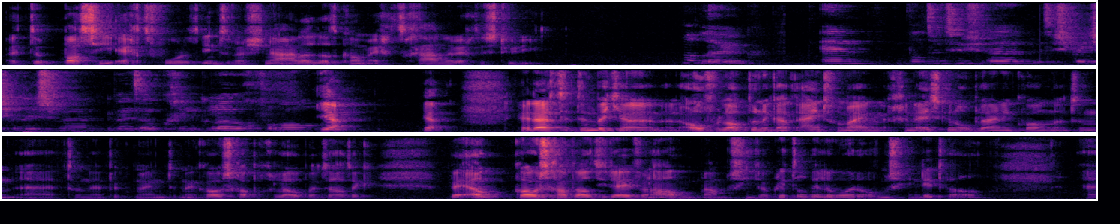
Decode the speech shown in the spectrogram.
het- de passie echt voor het internationale, dat kwam echt gaandeweg de studie. Wat leuk. En wat doet u met uw specialisme? U bent ook gynaecoloog vooral. Ja, ja. ja daar zit een beetje een, een overlap. Toen ik aan het eind van mijn geneeskundeopleiding kwam, en toen, eh, toen heb ik mijn, mijn kooschappen gelopen. En toen had ik bij elk kooschap wel het idee van, oh, nou, misschien zou ik dit wel willen worden, of misschien dit wel. Eh,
